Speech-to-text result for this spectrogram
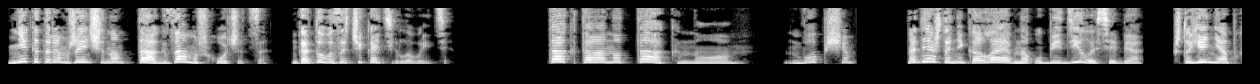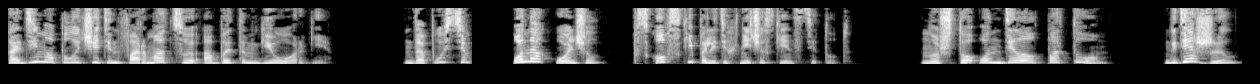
некоторым женщинам так замуж хочется, готовы за Чикатило выйти. Так-то оно так, но... В общем, Надежда Николаевна убедила себя, что ей необходимо получить информацию об этом Георгии. Допустим, он окончил Псковский политехнический институт. Но что он делал потом? Где жил?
